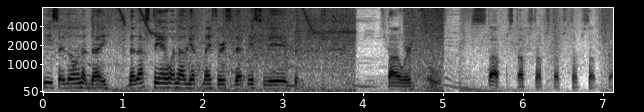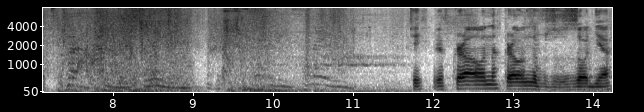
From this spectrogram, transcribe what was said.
Please, I don't wanna die. The last thing I wanna get my first death is with tower. Oh, stop, stop, stop, stop, stop, stop, stop. Okay, we have crown, crown of Zonia.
